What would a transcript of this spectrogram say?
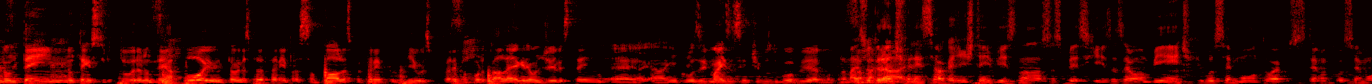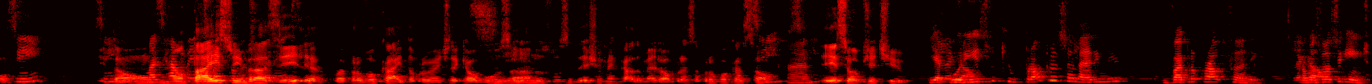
não aqui, tem, né? não tem estrutura, não tem Sim. apoio. Então eles preferem ir para São Paulo, eles preferem para o Rio, eles preferem para Porto Alegre, onde eles têm, é, inclusive, mais incentivos do governo. Mas o trabalhar. grande diferencial que a gente tem visto nas nossas pesquisas é o ambiente que você monta, o ecossistema que você monta. Sim. Sim. Então, montar isso em toda a diferença. Brasília vai provocar. Então, provavelmente daqui a alguns Sim. anos você deixa o mercado melhor por essa provocação. Sim, É. sim. Esse é o objetivo. E é Que por isso que o próprio Celerime vai pro crowdfunding. Pra Legal. mostrar o seguinte,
